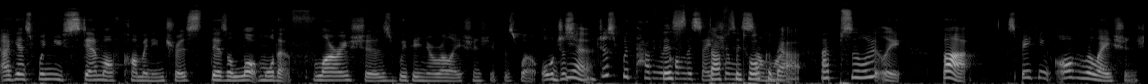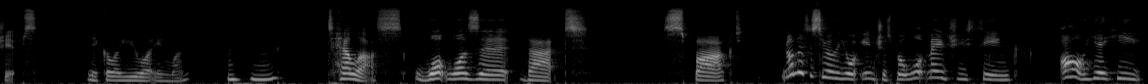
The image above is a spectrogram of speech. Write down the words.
I guess when you stem off common interests, there's a lot more that flourishes within your relationship as well, or just Yeah. just with having a there's conversation stuff to with talk someone. about Absolutely. But speaking of relationships, Nicola, you are in one. mm-hmm. tell us what was it that sparked not necessarily your interest but what made you think oh yeah he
